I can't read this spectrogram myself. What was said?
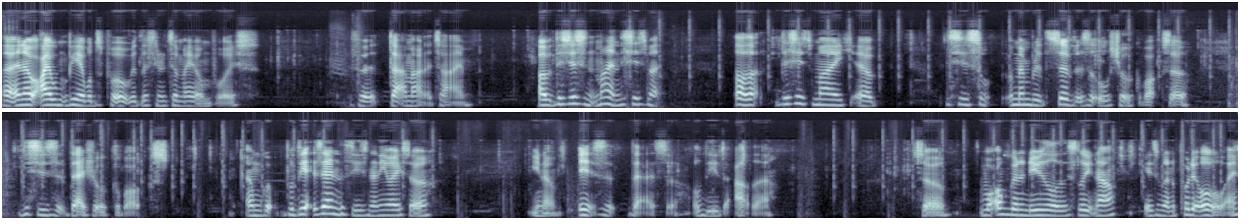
Like, I know I wouldn't be able to put up with listening to my own voice for that amount of time. Oh, this isn't mine. This is my. Oh, that, this is my. Uh, this is a member of the server's little shulker box. So this is their shulker box. I'm go but it's the end of the season anyway, so you know it's there. So I'll leave that out there. So what I'm to do with all this loot now is I'm to put it all away.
